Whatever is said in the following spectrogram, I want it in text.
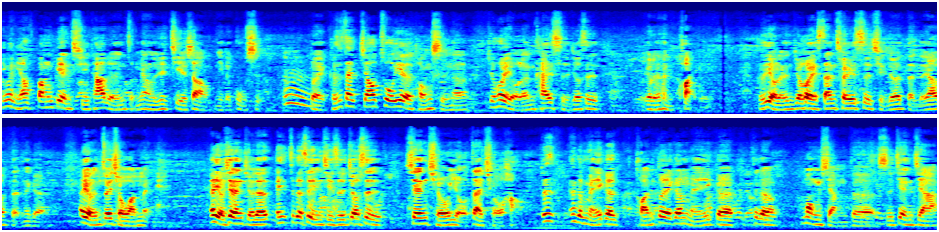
因为你要方便其他的人怎么样的去介绍你的故事。嗯，对。可是，在交作业的同时呢，就会有人开始就是有人很快，可是有人就会三催四请，就会等着要等那个。那有人追求完美，那有些人觉得，哎，这个事情其实就是先求有再求好，就是那个每一个团队跟每一个这个梦想的实践家，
